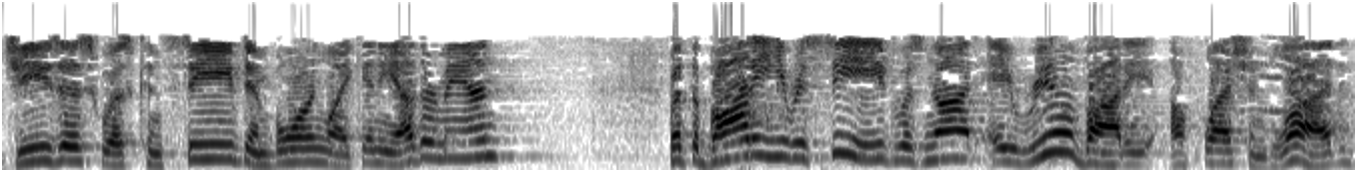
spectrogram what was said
Jesus was conceived and born like any other man, but the body he received was not a real body of flesh and blood,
